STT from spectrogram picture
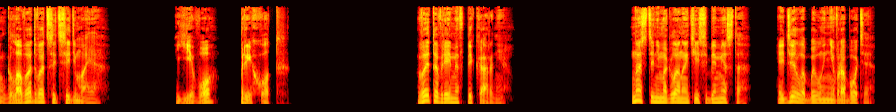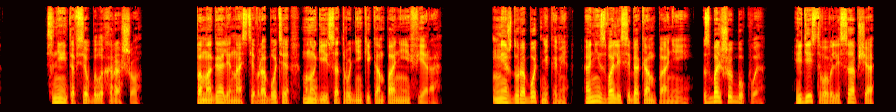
Глава 27. Его приход. В это время в пекарне. Настя не могла найти себе места, и дело было не в работе. С ней-то все было хорошо. Помогали Насте в работе многие сотрудники компании «Фера». Между работниками они звали себя компанией, с большой буквы, и действовали сообща,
